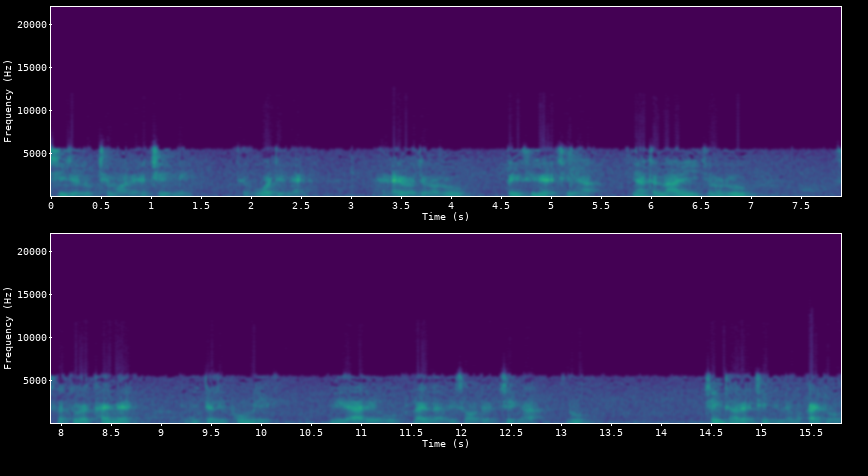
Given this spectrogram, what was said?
ရှိတယ်လို့ထင်ပါတယ်အချိန်ကြီးစကားဝတ်တွေနဲ့အဲအဲ့တော့ကျွန်တော်တို့သိသိတဲ့အချိန်ကညတနာကြီးကျွန်တော်တို့ဆက်သွယ်ခိုင်းတဲ့ဒီတယ်လီဖုန်းတွေနေရာတွေကိုလိုက်လံပြီးဆောင်တဲ့အချိန်ကသူတို့ချိန်ထားတဲ့အချိန်တွေနဲ့မကိုက်တော့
